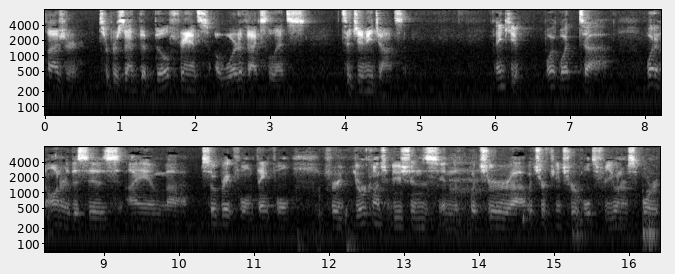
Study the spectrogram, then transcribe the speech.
pleasure to present the Bill France Award of Excellence to Jimmie Johnson. Thank you. What what uh, what an honor this is. I am uh, so grateful and thankful for your contributions and what your uh, what your future holds for you in our sport.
